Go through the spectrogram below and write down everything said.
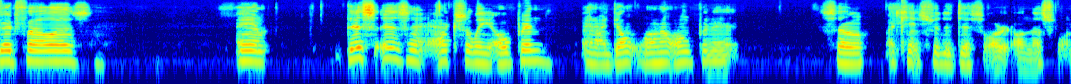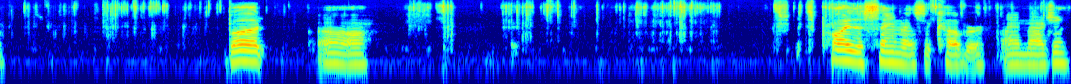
Goodfellas. And this isn't actually open, and I don't want to open it, so I can't show the disc art on this one. But, uh, probably the same as the cover, I imagine.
